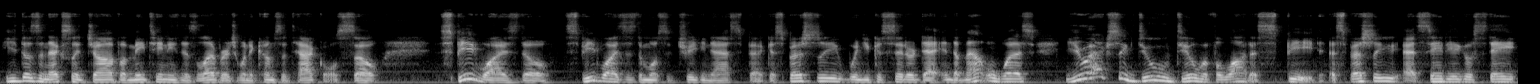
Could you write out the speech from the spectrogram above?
he does an excellent job of maintaining his leverage when it comes to tackles. So Speed wise, though, speed wise is the most intriguing aspect, especially when you consider that in the Mountain West, you actually do deal with a lot of speed, especially at San Diego State,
